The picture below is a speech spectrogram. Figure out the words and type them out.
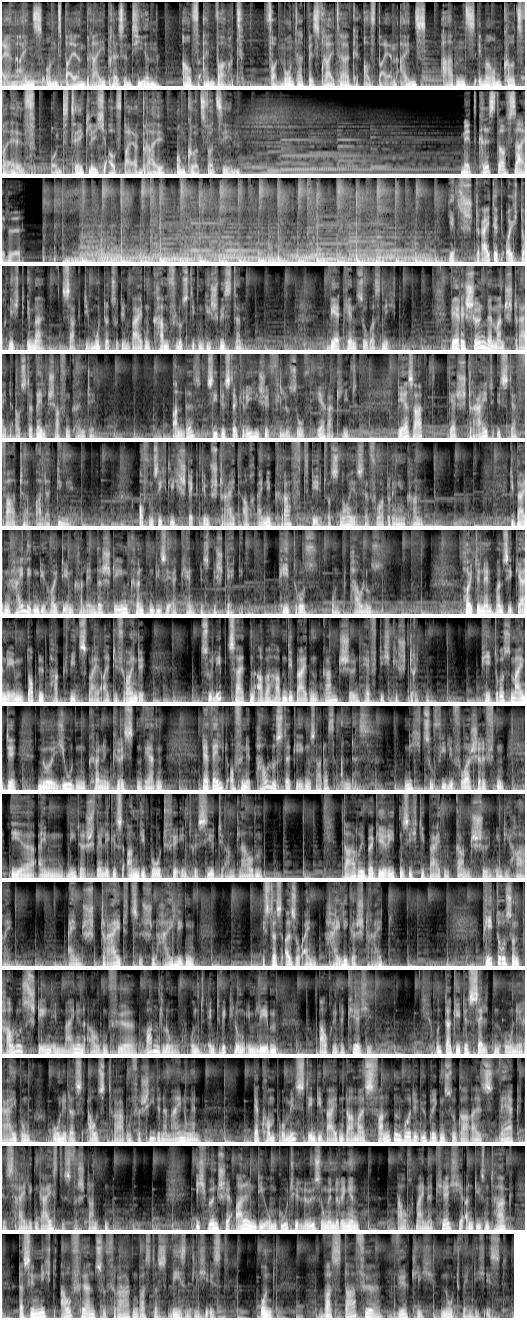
Bayern 1 und Bayern 3 präsentieren auf ein Wort. Von Montag bis Freitag auf Bayern 1, abends immer um kurz vor 11 und täglich auf Bayern 3 um kurz vor 10. Mit Christoph Seidel. Jetzt streitet euch doch nicht immer, sagt die Mutter zu den beiden kampflustigen Geschwistern. Wer kennt sowas nicht? Wäre schön, wenn man Streit aus der Welt schaffen könnte. Anders sieht es der griechische Philosoph Heraklit. Der sagt, der Streit ist der Vater aller Dinge. Offensichtlich steckt im Streit auch eine Kraft, die etwas Neues hervorbringen kann. Die beiden Heiligen, die heute im Kalender stehen, könnten diese Erkenntnis bestätigen. Petrus und Paulus. Heute nennt man sie gerne im Doppelpack wie zwei alte Freunde. Zu Lebzeiten aber haben die beiden ganz schön heftig gestritten. Petrus meinte, nur Juden können Christen werden. Der weltoffene Paulus dagegen sah das anders. Nicht zu viele Vorschriften, eher ein niederschwelliges Angebot für Interessierte am Glauben. Darüber gerieten sich die beiden ganz schön in die Haare. Ein Streit zwischen Heiligen. Ist das also ein heiliger Streit? Petrus und Paulus stehen in meinen Augen für Wandlung und Entwicklung im Leben, auch in der Kirche. Und da geht es selten ohne Reibung, ohne das Austragen verschiedener Meinungen. Der Kompromiss, den die beiden damals fanden, wurde übrigens sogar als Werk des Heiligen Geistes verstanden. Ich wünsche allen, die um gute Lösungen ringen, auch meiner Kirche an diesem Tag, dass sie nicht aufhören zu fragen, was das Wesentliche ist und was dafür wirklich notwendig ist.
